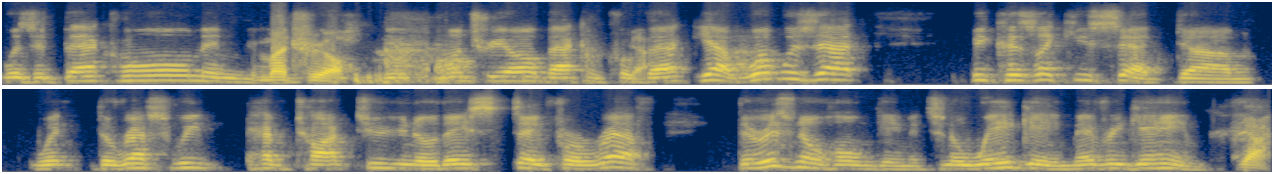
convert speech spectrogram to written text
was it back home in, in Montreal? In Montreal, back in Quebec. Yeah. yeah. What was that? Because, like you said, um, when the refs we have talked to, you know, they say for a ref, there is no home game. It's an away game every game. Yeah.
